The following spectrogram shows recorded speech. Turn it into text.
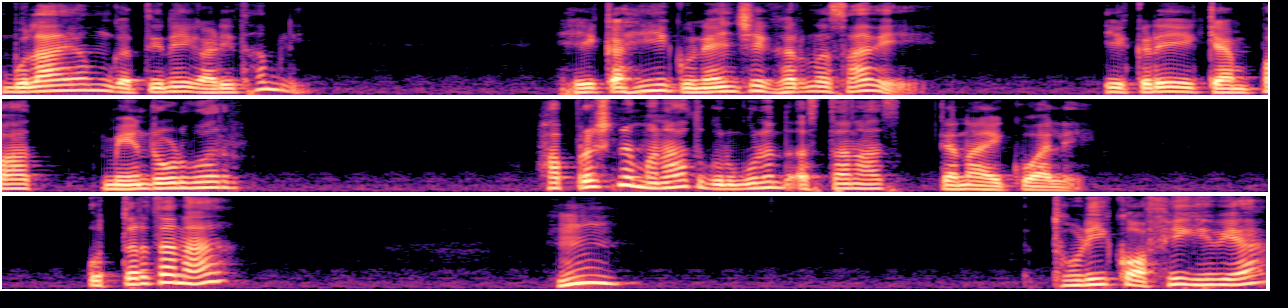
मुलायम गतीने गाडी थांबली. हे काही गुन्ह्यांचे घर नसावे. इकडे कॅम्पात मेन रोडवर. हा प्रश्न मनात गुणगुणत असतानाच त्यांना ऐकू आले. उत्तरताना? थोडी कॉफी घेऊया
